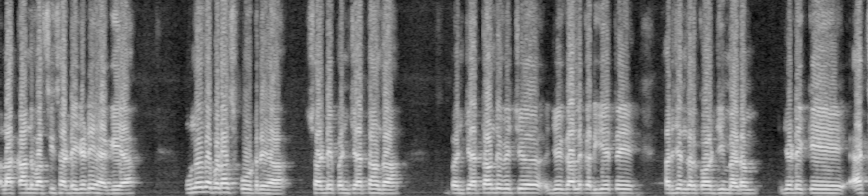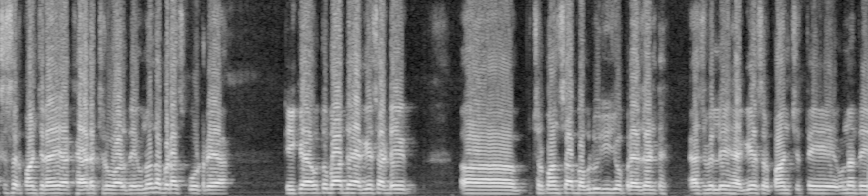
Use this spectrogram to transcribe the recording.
ਇਲਾਕਾ ਨਿਵਾਸੀ ਸਾਡੇ ਜਿਹੜੇ ਹੈਗੇ ਆ, ਉਹਨਾਂ ਦਾ ਬੜਾ ਸਪੋਰਟ ਰਿਹਾ ਸਾਡੇ ਪੰਚਾਇਤਾਂ ਦਾ। ਪੰਚਾਇਤਾਂ ਦੇ ਵਿੱਚ ਜੇ ਗੱਲ ਕਰੀਏ ਤੇ ਹਰਜਿੰਦਰ ਕੌਰ ਜੀ ਮੈਡਮ, ਜਿਹੜੇ ਕਿ ਐਕਸ ਸਰਪੰਚ ਰਹੇ ਆ ਖੈੜ ਅਛਰਵਾਲ ਦੇ, ਉਹਨਾਂ ਦਾ ਬੜਾ ਸਪੋਰਟ ਰਿਹਾ। ਠੀਕ ਹੈ ਉਸ ਤੋਂ ਬਾਅਦ ਹੈਗੇ ਸਾਡੇ ਸਰਪੰਚ ਸਾਹਿਬ ਬਬਲੂ ਜੀ ਜੋ ਪ੍ਰੈਜ਼ੈਂਟ ਇਸ ਵੇਲੇ ਹੈਗੇ ਆ ਸਰਪੰਚ ਤੇ ਉਹਨਾਂ ਦੇ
